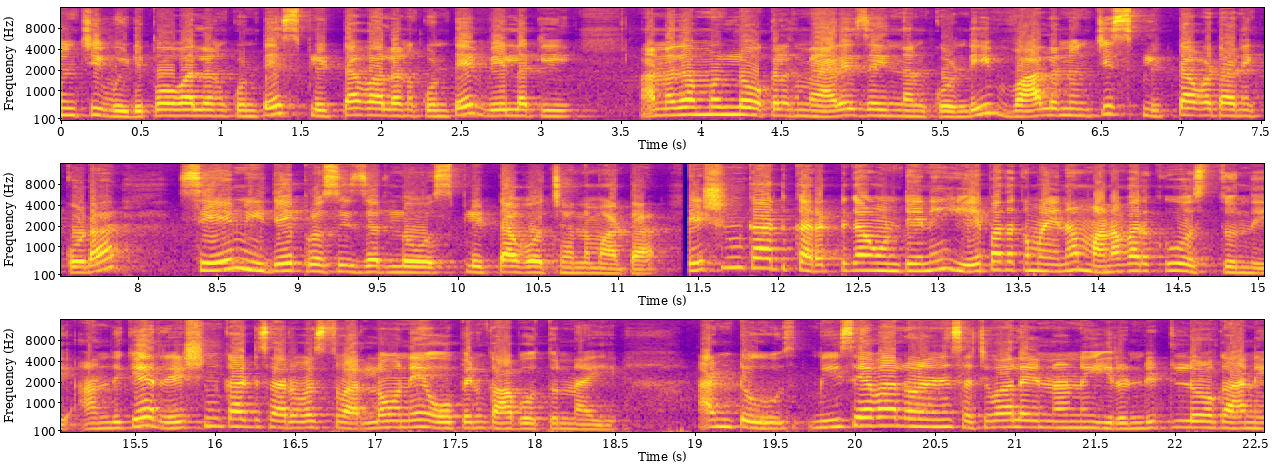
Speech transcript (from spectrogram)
నుంచి విడిపోవాలనుకుంటే స్ప్లిట్ అవ్వాలనుకుంటే వీళ్ళకి అన్నదమ్ముల్లో ఒకరికి మ్యారేజ్ అయిందనుకోండి వాళ్ళ నుంచి స్ప్లిట్ అవ్వడానికి కూడా సేమ్ ఇదే ప్రొసీజర్లో స్ప్లిట్ అవ్వచ్చు అన్నమాట రేషన్ కార్డు కరెక్ట్గా ఉంటేనే ఏ పథకమైనా మన వరకు వస్తుంది. అందుకే రేషన్ కార్డు సర్వర్స్ త్వరలోనే ఓపెన్ కాబోతున్నాయి. అంటూ మీ సేవలోని సచివాలయంలోని ఈ రెండిట్లో కానీ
